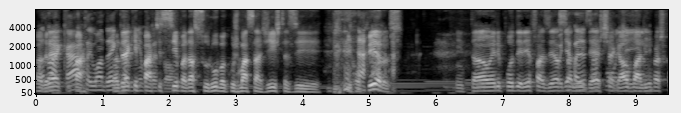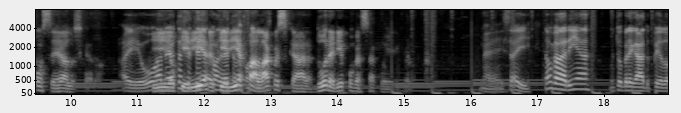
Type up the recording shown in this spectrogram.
André que, par... André, André que participa da suruba com os massagistas e, e roupeiros. Então ele poderia fazer essa fazer ideia, chegar ao Valinho né? Vasconcelos, cara. Aí, e eu queria, eu queria falar com esse cara, adoraria conversar com ele, cara. É isso aí. Então, galerinha, muito obrigado pela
